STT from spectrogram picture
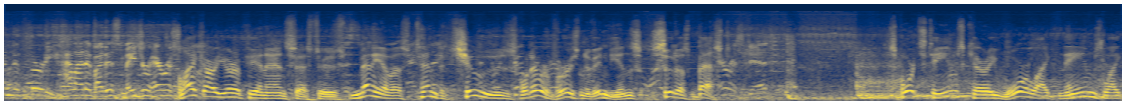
51 to 30, highlighted by this Major Harris. Like our European ancestors, many of us tend to choose whatever version of Indians suit us best. Sports teams carry warlike names like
